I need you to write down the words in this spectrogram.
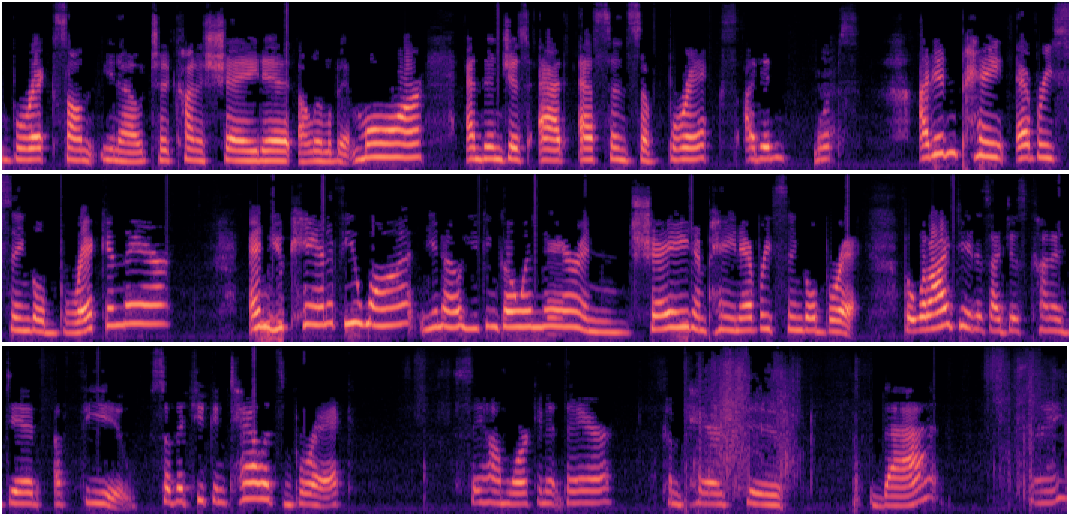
bricks on, you know, to kind of shade it a little bit more and then just add essence of bricks. I didn't, whoops, I didn't paint every single brick in there. And you can if you want, you know, you can go in there and shade and paint every single brick. But what I did is I just kind of did a few so that you can tell it's brick. See how I'm working it there compared to that. See?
